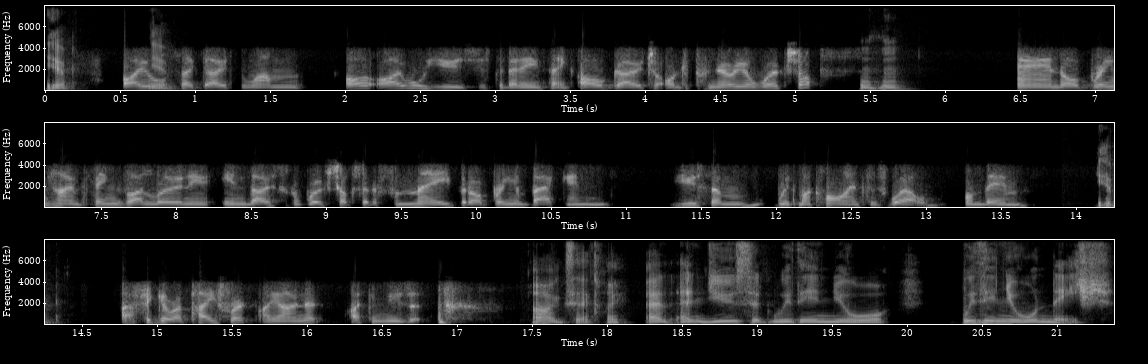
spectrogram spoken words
Yep. I yep. also go to um. I, I will use just about anything. I'll go to entrepreneurial workshops. Mm-hmm. And I'll bring home things I learn in, in those sort of workshops that are for me, but I'll bring them back and use them with my clients as well on them. Yep. I figure I pay for it, I own it, I can use it. oh, exactly. And and use it within your within your niche,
